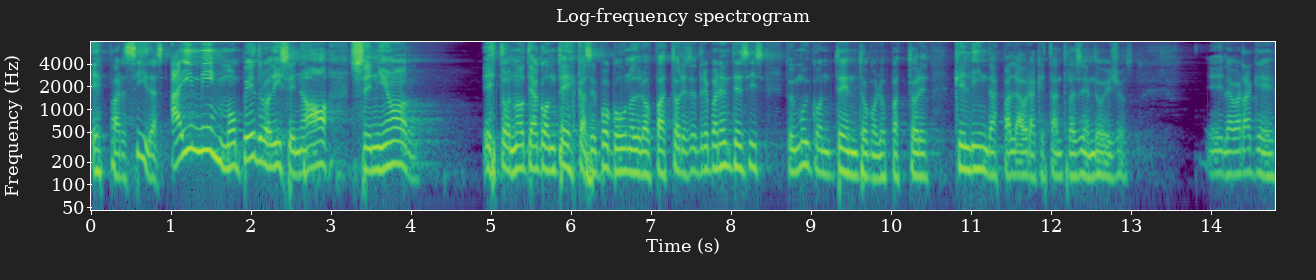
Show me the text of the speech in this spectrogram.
esparcidas. Ahí mismo Pedro dice, no, Señor, esto no te acontezca. Hace poco uno de los pastores, entre paréntesis, estoy muy contento con los pastores. Qué lindas palabras que están trayendo ellos. Eh, la verdad que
